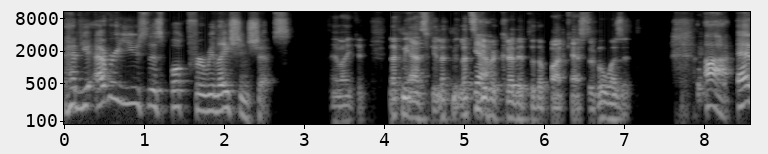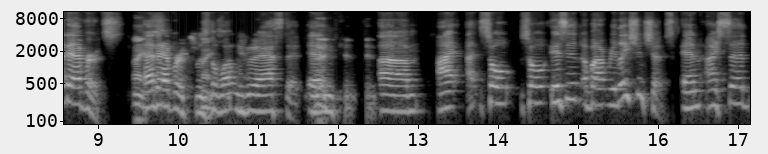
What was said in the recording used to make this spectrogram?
have you ever used this book for relationships? I like it. Let me ask you. Let me let's yeah. give a credit to the podcaster. Who was it? Ah, Ed Everts. Nice. Ed Everts was nice. the one who asked it, and good, good, good. Um, I, I so so is it about relationships? And I said,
